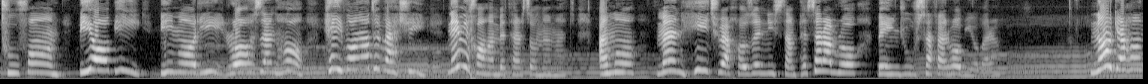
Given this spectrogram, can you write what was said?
طوفان، بیابی، بیماری، راهزنها، حیوانات وحشی نمی‌خواهم بترسانمت اما من هیچ وقت حاضر نیستم پسرم را به اینجور سفرها بیاورم. ناگهان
